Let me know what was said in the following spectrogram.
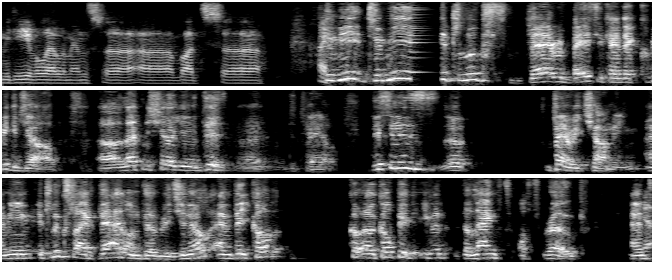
medieval elements, but to me, to me, it looks very basic and a quick job. Uh, let me show you this uh, detail. This is uh, very charming. I mean, it looks like that on the original, and they co co uh, copied even the length of rope and yeah.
